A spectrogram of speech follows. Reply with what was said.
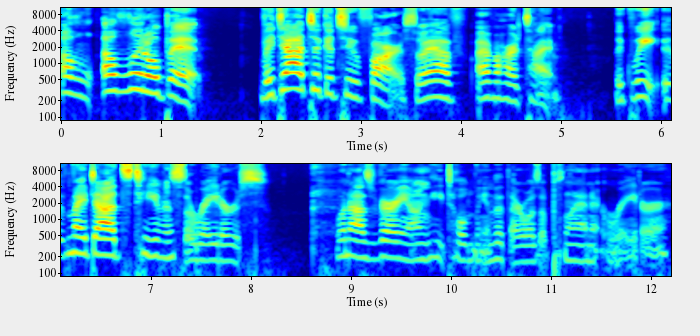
a, a little bit. My dad took it too far, so I have I have a hard time. Like we, my dad's team is the Raiders. When I was very young, he told me that there was a planet Raider,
